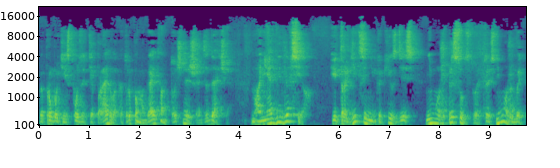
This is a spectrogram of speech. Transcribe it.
Вы пробуете использовать те правила, которые помогают вам точно решать задачи. Но они одни для всех. И традиций никаких здесь не может присутствовать. То есть не может быть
